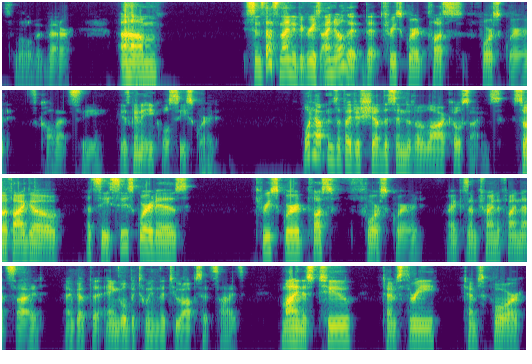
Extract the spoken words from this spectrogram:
It's a little bit better. Um, since that's 90 degrees, I know that, that 3 squared plus 4 squared, let's call that c, is going to equal c squared. What happens if I just shove this into the law of cosines? So if I go, let's see, c squared is 3 squared plus 4 squared, right? Because I'm trying to find that side. I've got the angle between the two opposite sides. Minus 2 times 3 times 4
